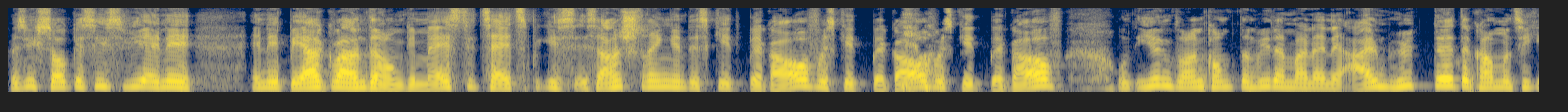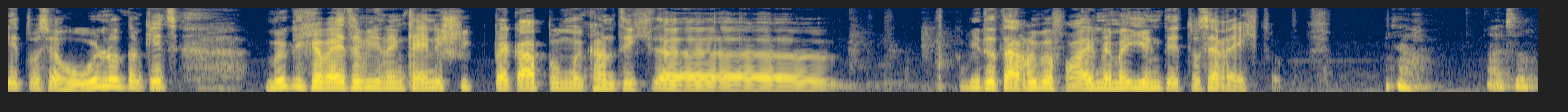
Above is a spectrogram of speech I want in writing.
Also ich sage, es ist wie eine, eine Bergwanderung. Die meiste Zeit ist, ist anstrengend, es geht bergauf, es geht bergauf, ja. es geht bergauf und irgendwann kommt dann wieder mal eine Almhütte, da kann man sich etwas erholen und dann geht es möglicherweise wieder ein kleines Stück bergab und man kann sich äh, äh, äh, wieder darüber freuen, wenn man irgendetwas erreicht hat. Ja, also,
